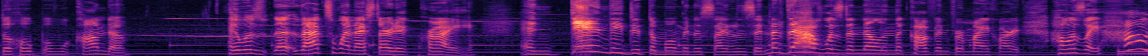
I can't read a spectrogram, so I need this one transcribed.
the hope of Wakanda. It was that that's when I started crying and then they did the moment of silence, and that was the nail in the coffin for my heart. I was like, how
